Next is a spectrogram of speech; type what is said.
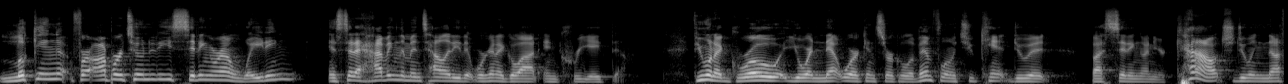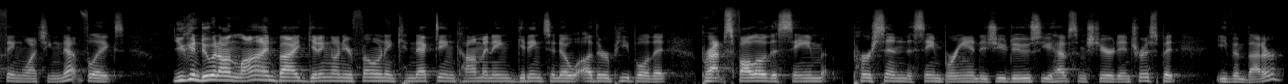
looking for opportunities, sitting around waiting instead of having the mentality that we're going to go out and create them. If you want to grow your network and circle of influence, you can't do it by sitting on your couch doing nothing watching Netflix you can do it online by getting on your phone and connecting, commenting, getting to know other people that perhaps follow the same person, the same brand as you do. So you have some shared interests. But even better,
